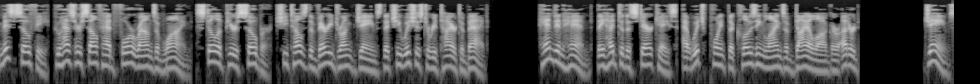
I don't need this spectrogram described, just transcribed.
Miss Sophie, who has herself had four rounds of wine, still appears sober. She tells the very drunk James that she wishes to retire to bed. Hand in hand, they head to the staircase, at which point the closing lines of dialogue are uttered. James,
